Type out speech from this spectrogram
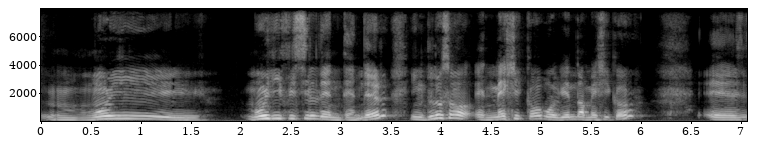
muy, muy difícil de entender. Incluso en México, volviendo a México, eh,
